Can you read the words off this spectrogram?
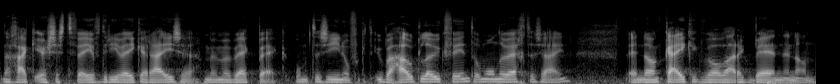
dan ga ik eerst eens twee of drie weken reizen met mijn backpack. Om te zien of ik het überhaupt leuk vind om onderweg te zijn. En dan kijk ik wel waar ik ben en dan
